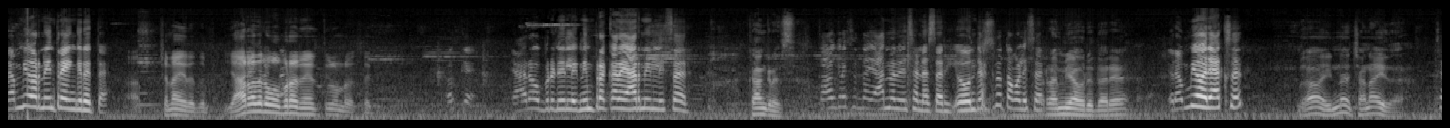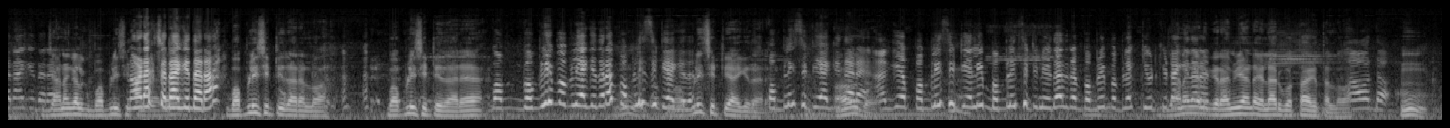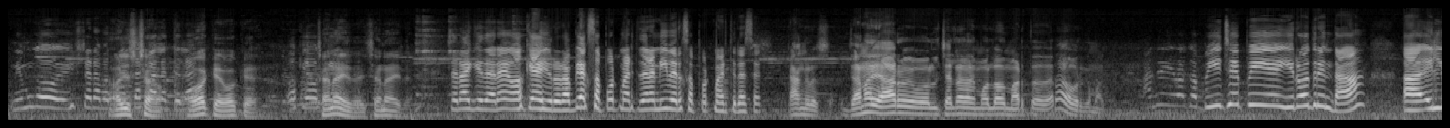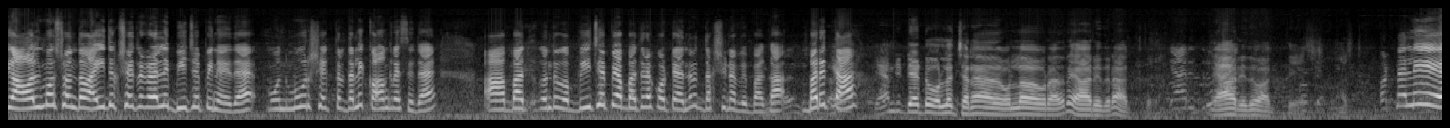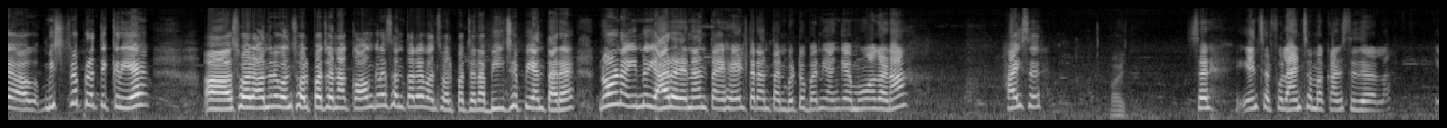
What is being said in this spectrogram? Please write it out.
ರಮ್ಯ ಅವ್ರು ನಿಂತ್ರೆ ಹೆಂಗಿರುತ್ತೆ? ಚೆನ್ನಾಗಿರುತ್ತೆ. ಚೆನ್ನಾಗಿರೋದು ಯಾರಾದರೂ ಒಬ್ಬರ ನಿಂತ್ಕೊಂಡು ಸರಿ. ಓಕೆ. ಯಾರೋ ಒಬ್ರು ನಿಲ್ಲಿ ನಿಮ್ಮ ಪ್ರಕಾರ ಯಾರು ನಿಲ್ಲಿ ಸರ್? ಕಾಂಗ್ರೆಸ್. ಕಾಂಗ್ರೆಸ್ ಇಂದ ಯಾರನ್ನ ನಿಲ್ಸೋಣ ಸರ್? ಒಂದು ಹೆಸರು ತಗೊಳ್ಳಿ ಸರ್. ರಮ್ಯ ಅವರು ಇದ್ದಾರೆ ರಮ್ಯ ಅವ್ರು ಯಾಕೆ ಸರ್? ಇನ್ನೂ ಚೆನ್ನಾಗಿದೆ. ಚೆನ್ನಾಗಿದ್ದಾರೆ. ಜನಗಳಿಗೆ ಬಬ್ಲಿಸಿಟಿ ನೋಡಕ್ ಚೆನ್ನಾಗಿದ್ದಾರಾ? ಬಬ್ಲಿಸಿಟಿ ಬಬ್ಲಿಸಿಟಿ ಇದ್ದಾರೆ. ಬಬ್ಲಿ ಬಬ್ಲಿ ಆಗಿದ್ದಾರೆ ಪಬ್ಲಿಸಿಟಿ ಆಗಿದ್ದಾರೆ. ಪಬ್ಲಿಸಿಟಿ ಆಗಿದ್ದಾರೆ. ಪಬ್ಲಿಸಿಟಿ ಆಗಿದ್ದಾರೆ. ಹಾಗೆ ಪಬ್ಲಿಸಿಟಿಯಲ್ಲಿ ಪಬ್ಲಿಸಿಟಿನೂ ಇದೆ ಆದ್ರೆ ಬಬ್ಲಿ ಬಬ್ಲಿ ಕ್ಯೂಟ್ ಕ್ಯೂಟ್ ಆಗಿದ್ದಾರೆ. ನನಗೆ ರಮ್ಯಾ ಅಂದ್ರೆ ಎಲ್ಲರಿಗೂ ಗೊತ್ತಾಗುತ್ತಲ್ವಾ? ಹೌದು. ನಿಮ್ಗೂ ಇಷ್ಟನ ಇಷ್ಟ. ಓಕೆ ಓಕೆ ಚೆನ್ನಾಗಿದೆ ಚೆನ್ನಾಗಿದೆ. ಚೆನ್ನಾಗಿದ್ದಾರೆ. ಓಕೆ ಇವರು ರಬ್ಯಾಗ್ ಸಪೋರ್ಟ್ ಮಾಡ್ತಿದ್ದಾರೆ ನೀವ್ಯಾರಿಗೆ ಸಪೋರ್ಟ್ ಮಾಡ್ತೀರಾ ಸರ್ ಕಾಂಗ್ರೆಸ್. ಜನ ಯಾರು ಚೆನ್ನಾಗಿ ಮೊಲ್ಲ ಮಾಡ್ತಾ ಇದಾರೆ ಅವ್ರಿಗೆ ಮಾಡಿ ಅಂದ್ರೆ ಇವಾಗ ಬಿಜೆಪಿ ಇರೋದ್ರಿಂದ ಇಲ್ಲಿ ಆಲ್ಮೋಸ್ಟ್ ಒಂದು ಐದು ಕ್ಷೇತ್ರಗಳಲ್ಲಿ ಬಿಜೆಪಿನೇ ಇದೆ. ಒಂದು ಮೂರು ಕ್ಷೇತ್ರದಲ್ಲಿ ಕಾಂಗ್ರೆಸ್ ಇದೆ. ಬದ್ ಒಂದು ಬಿಜೆಪಿಯ ಭದ್ರಕೋಟೆ ಅಂದ್ರೆ ದಕ್ಷಿಣ ವಿಭಾಗ. ಬರುತ್ತಾ? ಕ್ಯಾಂಡಿಡೇಟ್ ಒಳ್ಳೆ ಚೆನ್ನಾಗಿ ಒಳ್ಳೆಯವರಾದ್ರೆ ಯಾರಿದ್ರೆ ಆಗ್ತದೆ. ಯಾರಿದು ಆಗ್ತದೆ. ಅಷ್ಟೇ ಒಟ್ಟಿನಲ್ಲಿ ಮಿಶ್ರ ಪ್ರತಿಕ್ರಿಯೆ ಅಂದ್ರೆ ಸ್ವ ಅಂದರೆ ಒಂದು ಸ್ವಲ್ಪ ಜನ ಕಾಂಗ್ರೆಸ್ ಅಂತಾರೆ ಒಂದು ಸ್ವಲ್ಪ ಜನ ಬಿ ಜೆ ಪಿ ಅಂತಾರೆ. ನೋಡೋಣ ಇನ್ನು ಯಾರು ಏನಂತ ಹೇಳ್ತಾರೆ ಅಂತ ಅಂದ್ಬಿಟ್ಟು ಬನ್ನಿ ಹಂಗೆ ಮೂವ್ ಆಗೋಣ. ಹಾಯ್ ಸರ್ ಸರ್ ಏನು ಸರ್ ಫುಲ್ ಹ್ಯಾಂಡ್ಸಮ್ ಆಗಿ ಕಾಣಿಸ್ತಿದ್ದೀರಲ್ಲ?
